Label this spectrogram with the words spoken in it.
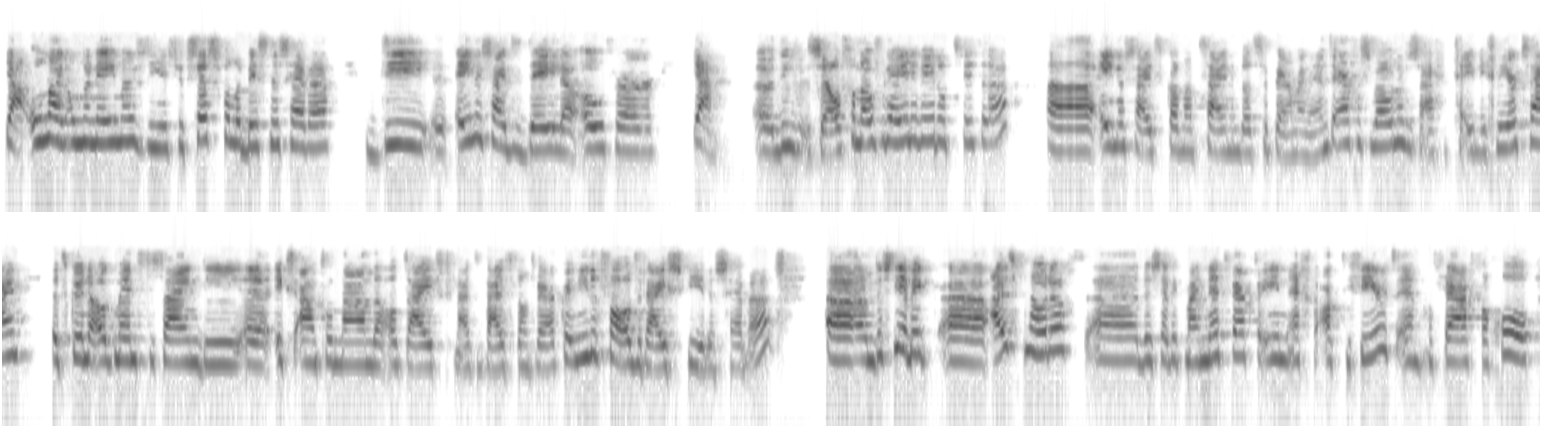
ja, online ondernemers die een succesvolle business hebben die enerzijds delen over, ja, uh, die zelf van over de hele wereld zitten. Uh, enerzijds kan dat zijn omdat ze permanent ergens wonen, dus eigenlijk geëmigreerd zijn. Het kunnen ook mensen zijn die x aantal maanden altijd vanuit het buitenland werken, in ieder geval het reisvirus hebben. Uh, dus die heb ik uitgenodigd. dus heb ik mijn netwerk erin echt geactiveerd en gevraagd van, goh,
